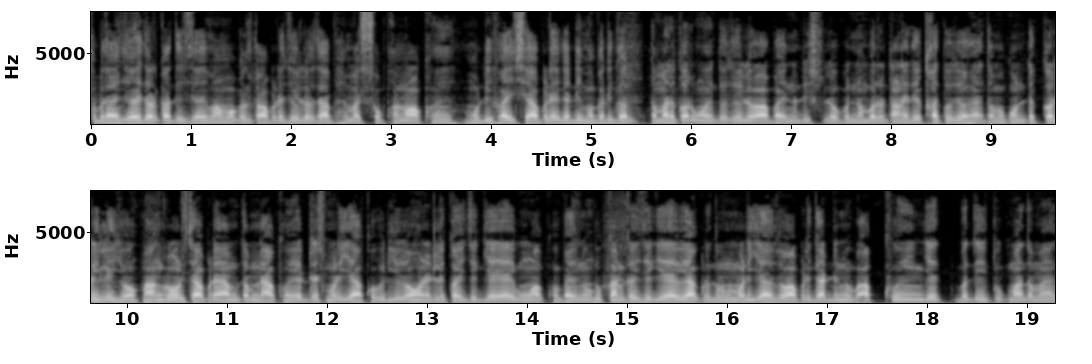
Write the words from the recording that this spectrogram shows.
તો બધા જય દ્વારકાથી જય મા મોગલ. તો આપણે જોઈ લો તો આ ફેમસ સોફાનો આખો મોડિફાઈ છે આપણે ગાડીમાં કરી ગલ તમારે કરવું હોય તો જોઈ લો, આ ભાઈનો ડિસ્પ્લે ઉપર નંબર ટાણે દેખાતો જ હે તમે કોન્ટેક્ટ કરી લેજો. માંગરોળ છે આપણે, આમ તમને આખું એડ્રેસ મળી જાય, આખો વીડિયો જોવો ને એટલે કઈ જગ્યાએ આવ્યું, આખું ભાઈનું દુકાન કઈ જગ્યાએ આવી આખું તમને મળી જાય. જો આપણી ગાડીનું આખું જે બધી ટૂંકમાં તમે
